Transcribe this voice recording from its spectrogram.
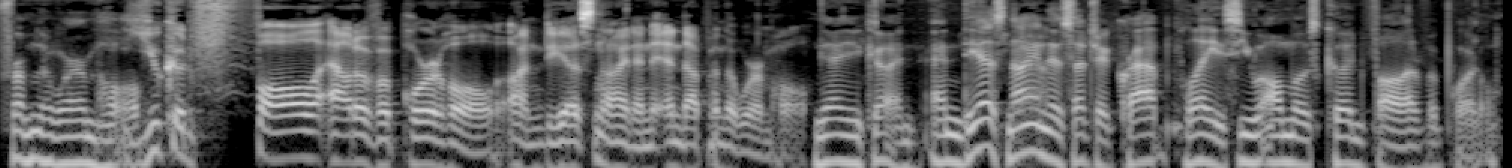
from the wormhole. You could fall out of a porthole on DS9 and end up in the wormhole. yeah, you could. And DS9 is such a crap place. You almost could fall out of a portal.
